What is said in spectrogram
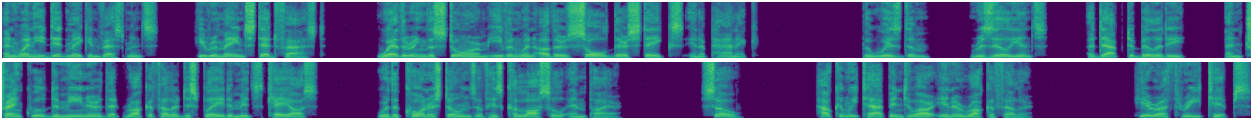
And when he did make investments, he remained steadfast, weathering the storm even when others sold their stakes in a panic. The wisdom, resilience, adaptability, and tranquil demeanor that Rockefeller displayed amidst chaos were the cornerstones of his colossal empire. So, how can we tap into our inner Rockefeller? Here are three tips.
